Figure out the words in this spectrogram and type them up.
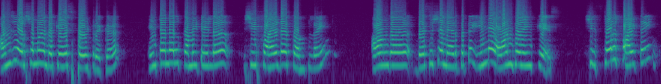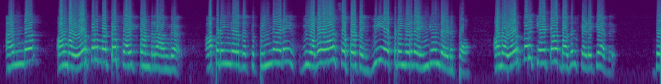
அஞ்சு வருஷமா இந்த கேஸ் போயிட்டு இருக்கு இன்டர்னல் கமிட்டில ஷி ஃபைல்ட் கம்ப்ளைண்ட் அவங்க டெசிஷன் எடுத்துட்டு இன்னும் ongoing case she still fighting and அவங்க ஒருத்தர் மட்டும் ஃபைட் பண்றாங்க. அப்படிங்கறதுக்கு பின்னாடி வி ஆல் சப்போர்ட்டிங் வி அப்படிங்கறத எங்கிருந்து எடுப்போம்? ஆனா ஒருத்தர் கேட்டா பதில் கிடைக்காது. தே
